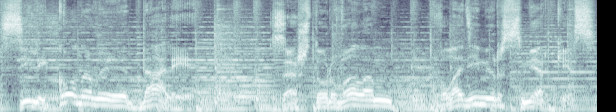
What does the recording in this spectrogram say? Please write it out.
«Силиконовые дали». За штурвалом Владимир Смеркис.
